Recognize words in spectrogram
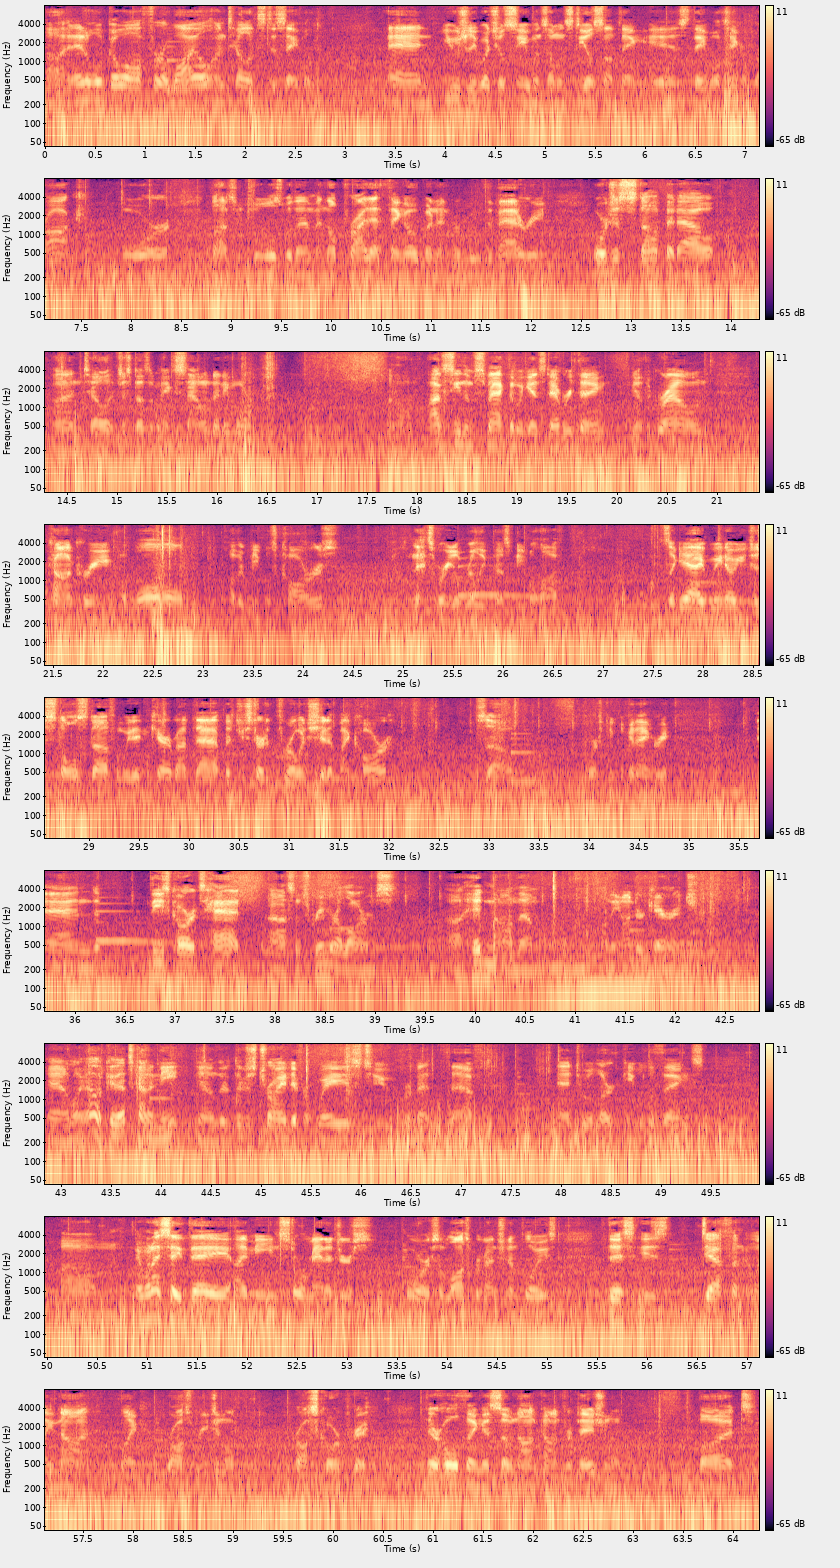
uh, and it will go off for a while until it's disabled. And usually, what you'll see when someone steals something is they will take a rock or they'll have some tools with them and they'll pry that thing open and remove the battery or just stomp it out until it just doesn't make sound anymore. Uh, I've seen them smack them against everything you know, the ground, concrete, a wall, other people's cars. And that's where you'll really piss people off. It's like, yeah, we know you just stole stuff and we didn't care about that, but you started throwing shit at my car. So, of course, people get angry. And these carts had uh, some screamer alarms uh, hidden on them on the undercarriage. And I'm like, oh, okay, that's kind of neat. You know, they're, they're just trying different ways to prevent theft and to alert people to things. Um, and when I say they, I mean store managers or some loss prevention employees. This is definitely not like Ross Regional, Ross Corporate their whole thing is so non-confrontational. But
